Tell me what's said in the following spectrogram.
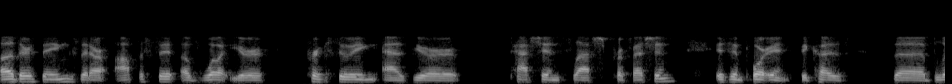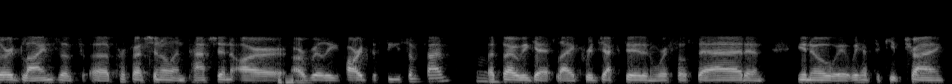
other things that are opposite of what you're pursuing as your passion slash profession is important because the blurred lines of uh, professional and passion are mm-hmm. are really hard to see sometimes. Mm. That's why we get like rejected and we're so sad and you know we, we have to keep trying.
